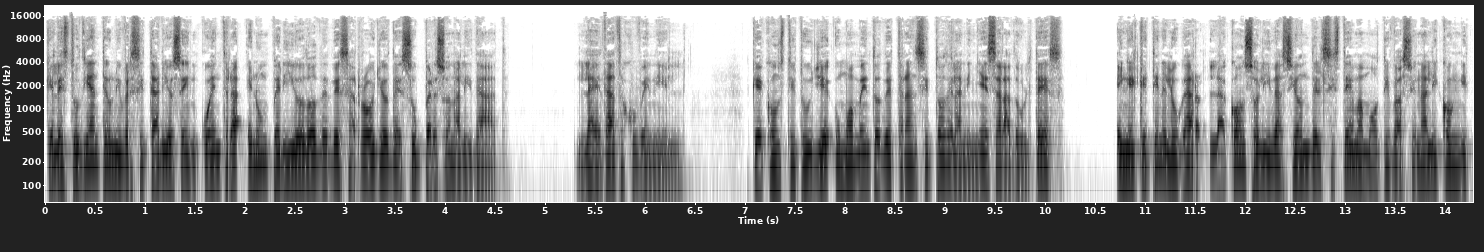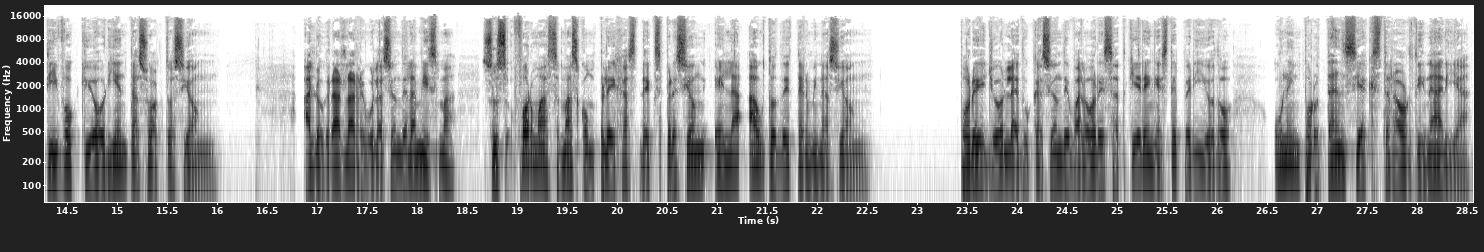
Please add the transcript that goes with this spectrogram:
que el estudiante universitario se encuentra en un periodo de desarrollo de su personalidad, la edad juvenil, que constituye un momento de tránsito de la niñez a la adultez, en el que tiene lugar la consolidación del sistema motivacional y cognitivo que orienta su actuación. Al lograr la regulación de la misma, sus formas más complejas de expresión en la autodeterminación. Por ello, la educación de valores adquiere en este período una importancia extraordinaria,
